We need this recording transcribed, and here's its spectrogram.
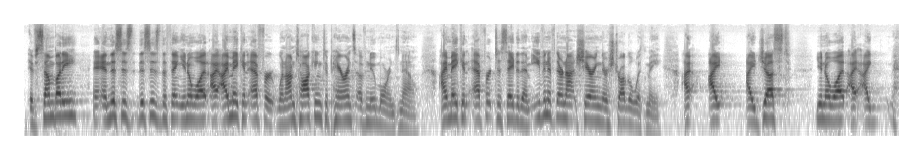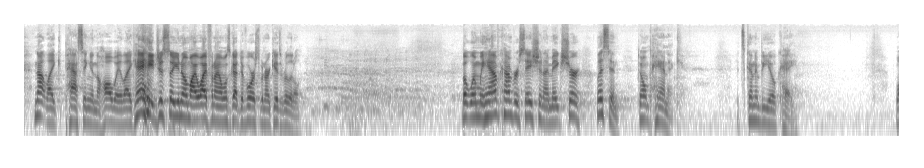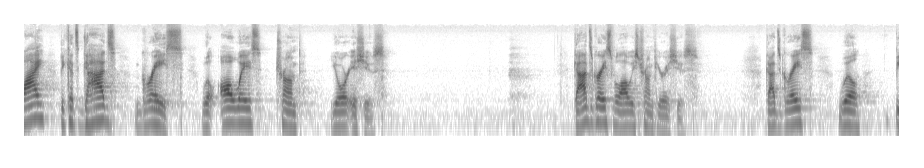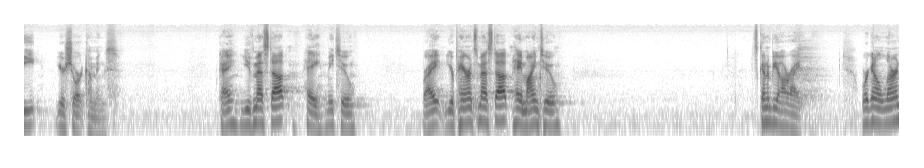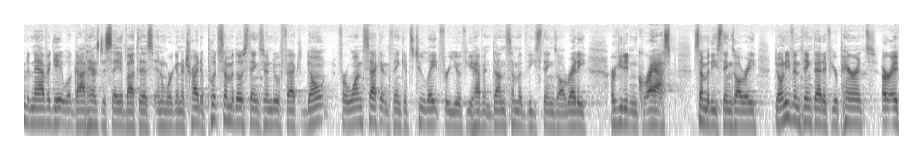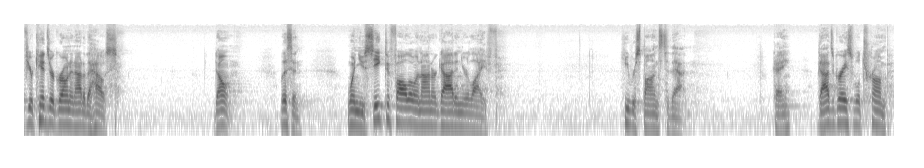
If somebody, and this is, this is the thing, you know what? I, I, make an effort when I'm talking to parents of newborns now, I make an effort to say to them, even if they're not sharing their struggle with me, I, I, I just, you know what? I, I, not like passing in the hallway, like, hey, just so you know, my wife and I almost got divorced when our kids were little. but when we have conversation, I make sure, listen, don't panic. It's going to be okay. Why? Because God's grace will always trump your issues. God's grace will always trump your issues. God's grace will beat your shortcomings. Okay? You've messed up? Hey, me too. Right? Your parents messed up? Hey, mine too. It's going to be all right. We're going to learn to navigate what God has to say about this, and we're going to try to put some of those things into effect. Don't for one second think it's too late for you if you haven't done some of these things already, or if you didn't grasp some of these things already. Don't even think that if your parents or if your kids are grown and out of the house. Don't. Listen, when you seek to follow and honor God in your life, He responds to that. Okay? God's grace will trump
